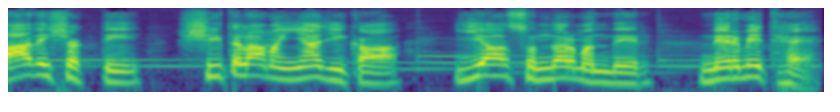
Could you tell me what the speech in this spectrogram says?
आदिशक्ति शीतला मैया जी का यह सुंदर मंदिर निर्मित है।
